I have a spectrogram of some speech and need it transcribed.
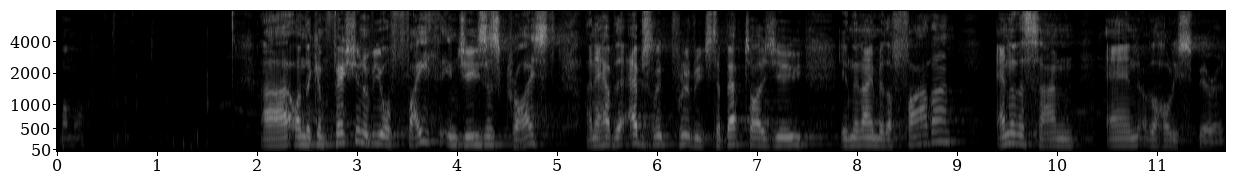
One more. Uh, on the confession of your faith in Jesus Christ, and I have the absolute privilege to baptize you in the name of the Father, and of the Son, and of the Holy Spirit.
